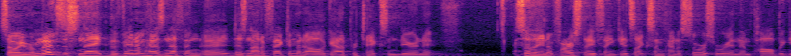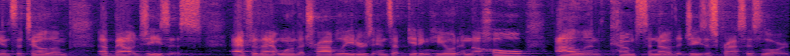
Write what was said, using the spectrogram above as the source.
So he removes the snake. The venom has nothing, uh, does not affect him at all. God protects him during it. So then at first they think it's like some kind of sorcery, and then Paul begins to tell them about Jesus. After that, one of the tribe leaders ends up getting healed, and the whole island comes to know that Jesus Christ is Lord.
